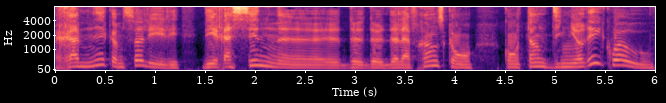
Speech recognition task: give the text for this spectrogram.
ramenait comme ça les, les des racines de, de, de la France qu'on qu'on tente d'ignorer, quoi, ou?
